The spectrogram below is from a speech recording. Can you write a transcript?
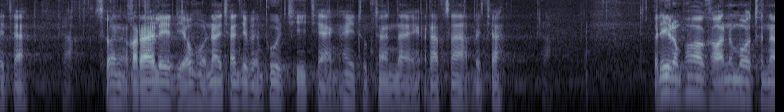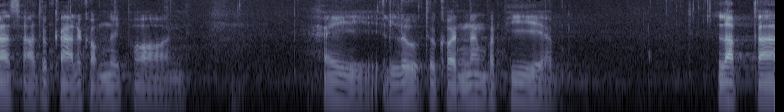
นะจ๊ะครับส่วนรายละเอียดเดี๋ยวหัวหน้าชั้นจะเป็นผู้ชี้แจงให้ทุกท่านได้รับทราบนะจ๊ะครับ วันนี้หลวงพ่อขออนโมทนาสาธุการและขออำนวยพร ให้ลูกทุกคนนั่งพระเพียบ หลับตา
